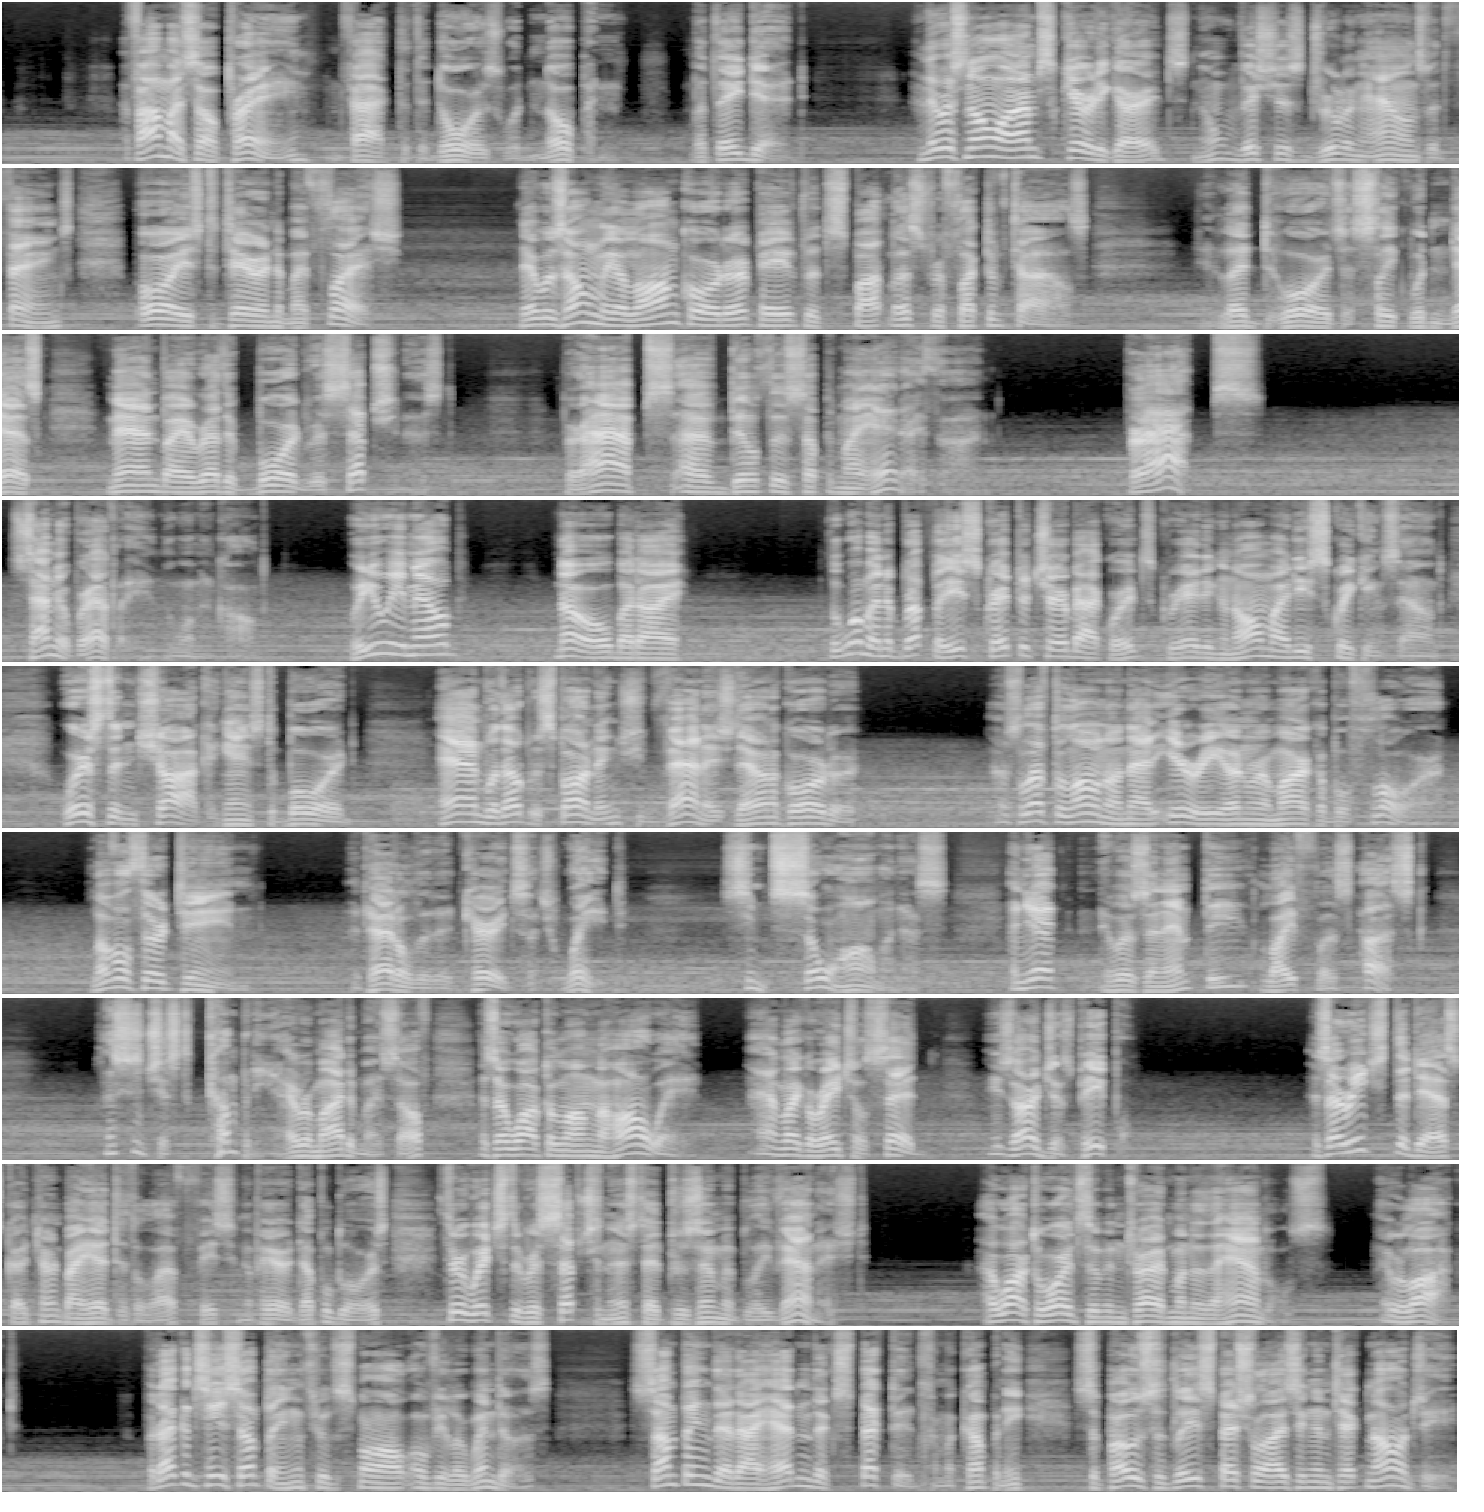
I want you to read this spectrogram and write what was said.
I found myself praying, in fact, that the doors wouldn't open, but they did. And there was no armed security guards, no vicious, drooling hounds with fangs poised to tear into my flesh. There was only a long corridor paved with spotless, reflective tiles. It led towards a sleek wooden desk manned by a rather bored receptionist. Perhaps I've built this up in my head, I thought. Perhaps. Samuel Bradley, the woman called. Were you emailed? No, but I. The woman abruptly scraped a chair backwards, creating an almighty squeaking sound, worse than chalk against a board and without responding, she vanished down a corridor. I was left alone on that eerie, unremarkable floor. Level 13. The title that had carried such weight seemed so ominous, and yet it was an empty, lifeless husk. This is just company, I reminded myself as I walked along the hallway. And like Rachel said, these are just people. As I reached the desk, I turned my head to the left, facing a pair of double doors through which the receptionist had presumably vanished. I walked towards them and tried one of the handles. They were locked. But I could see something through the small ovular windows, something that I hadn't expected from a company supposedly specializing in technology.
